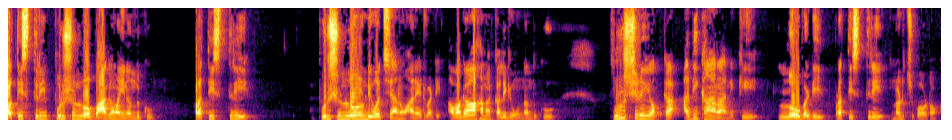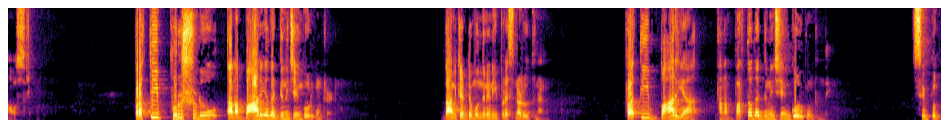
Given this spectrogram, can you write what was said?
ప్రతి స్త్రీ పురుషునిలో భాగం అయినందుకు ప్రతి స్త్రీ పురుషునిలో నుండి వచ్చాను అనేటువంటి అవగాహన కలిగి ఉన్నందుకు పురుషుని యొక్క అధికారానికి లోబడి ప్రతి స్త్రీ నడుచుకోవటం అవసరం. ప్రతి పురుషుడు తన భార్య దగ్గర నుంచి ఏం కోరుకుంటాడు? దానికంటే ముందు నేను ఈ ప్రశ్న అడుగుతున్నాను. ప్రతి భార్య తన భర్త దగ్గర నుంచి ఏం కోరుకుంటుంది? సింపుల్.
